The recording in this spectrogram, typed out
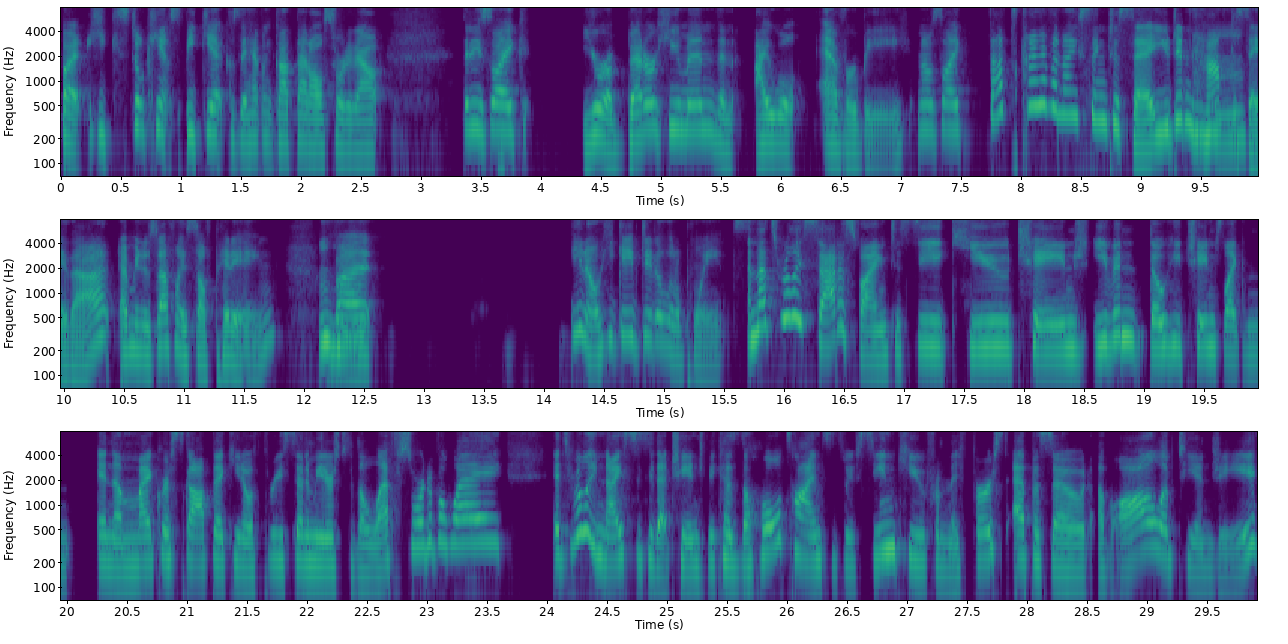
but he still can't speak yet because they haven't got that all sorted out. That he's like, "You're a better human than I will ever be." And I was like, "That's kind of a nice thing to say. You didn't have to Mhm. say that. I mean, it's definitely self pitying, Mhm. but." You know, he gave Data little points. And that's really satisfying to see Q change, even though he changed like in a microscopic, you know, three centimeters to the left sort of a way. It's really nice to see that change because the whole time since we've seen Q from the first episode of all of TNG,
